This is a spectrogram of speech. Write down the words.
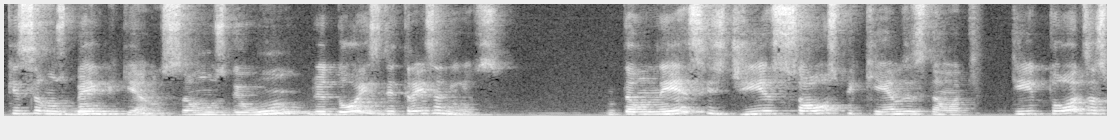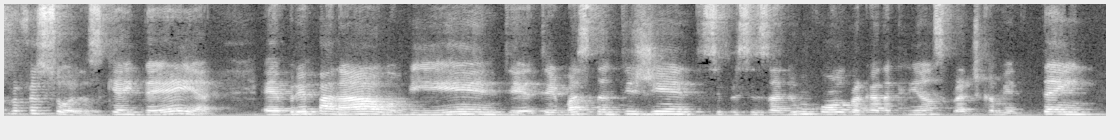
que são os bem pequenos? São os de um, de dois, de três aninhos. Então, nesses dias, só os pequenos estão aqui, todas as professoras, que a ideia é preparar o ambiente, é ter bastante gente, se precisar de um colo para cada criança, praticamente tem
